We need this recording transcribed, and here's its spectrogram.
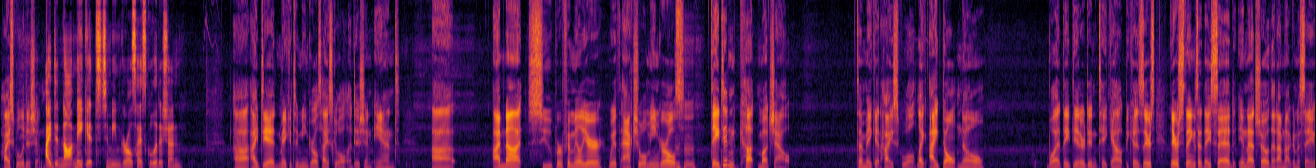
High School Edition. i did not make it to mean girls high school edition uh, I did make it to Mean Girls High School edition, and uh, I'm not super familiar with actual Mean Girls. They didn't cut much out to make it high school. Like I don't know what they did or didn't take out because there's there's things that they said in that show that I'm not going to say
